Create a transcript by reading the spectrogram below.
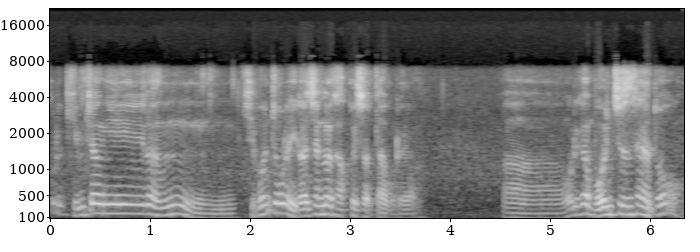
그리고 김정일은 기본적으로 이런 생각을 갖고 있었다고 그래요. 어, 우리가 뭔 짓을 해도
